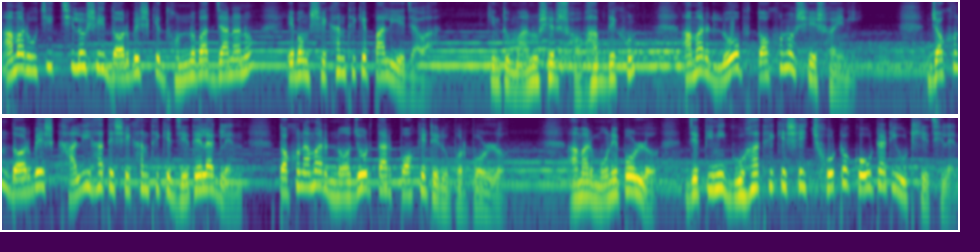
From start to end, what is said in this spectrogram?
আমার উচিত ছিল সেই দরবেশকে ধন্যবাদ জানানো এবং সেখান থেকে পালিয়ে যাওয়া। কিন্তু মানুষের স্বভাব দেখুন, আমার লোভ তখনও শেষ হয়নি। যখন দরবেশ খালি হাতে সেখান থেকে যেতে লাগলেন, তখন আমার নজর তার পকেটের উপর পড়ল। আমার মনে পড়ল যে তিনি গুহা থেকে সেই ছোট কৌটাটি উঠিয়েছিলেন।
